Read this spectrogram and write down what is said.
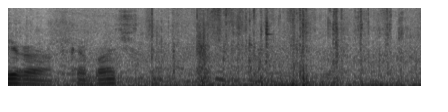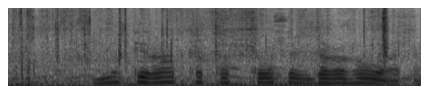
Піратка, бачите? Ну, піратка по 100 щось дороговато.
